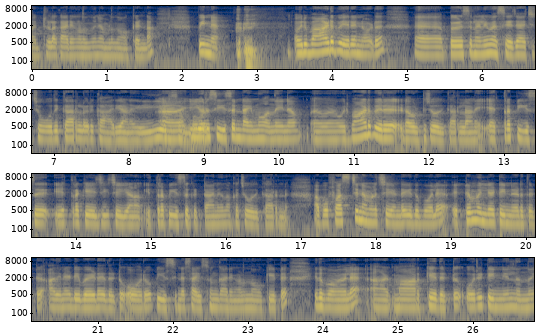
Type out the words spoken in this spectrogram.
മറ്റുള്ള കാര്യങ്ങളൊന്നും നമ്മൾ നോക്കണ്ട. പിന്നെ ഒരുപാട് പേര് എന്നോട് പേഴ്സണലി മെസ്സേജ് അയച്ച് ചോദിക്കാറുള്ള ഒരു കാര്യമാണ്. ഈ ഈ ഒരു സീസൺ ടൈം വന്നു കഴിഞ്ഞാൽ ഒരുപാട് പേര് ഡൗട്ട് ചോദിക്കാറുള്ളതാണ്. എത്ര പീസ് എത്ര കെ ജി ചെയ്യണം ഇത്ര പീസ് കിട്ടാൻ എന്നൊക്കെ ചോദിക്കാറുണ്ട്. അപ്പോൾ ഫസ്റ്റ് നമ്മൾ ചെയ്യേണ്ടത് ഇതുപോലെ ഏറ്റവും വലിയ ടിൻ എടുത്തിട്ട് അതിനെ ഡിവൈഡ് ചെയ്തിട്ട് ഓരോ പീസിന്റെ സൈസും കാര്യങ്ങളും നോക്കിയിട്ട് ഇതുപോലെ മാർക്ക് ചെയ്തിട്ട് ഒരു ടിന്നിൽ നിന്ന്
